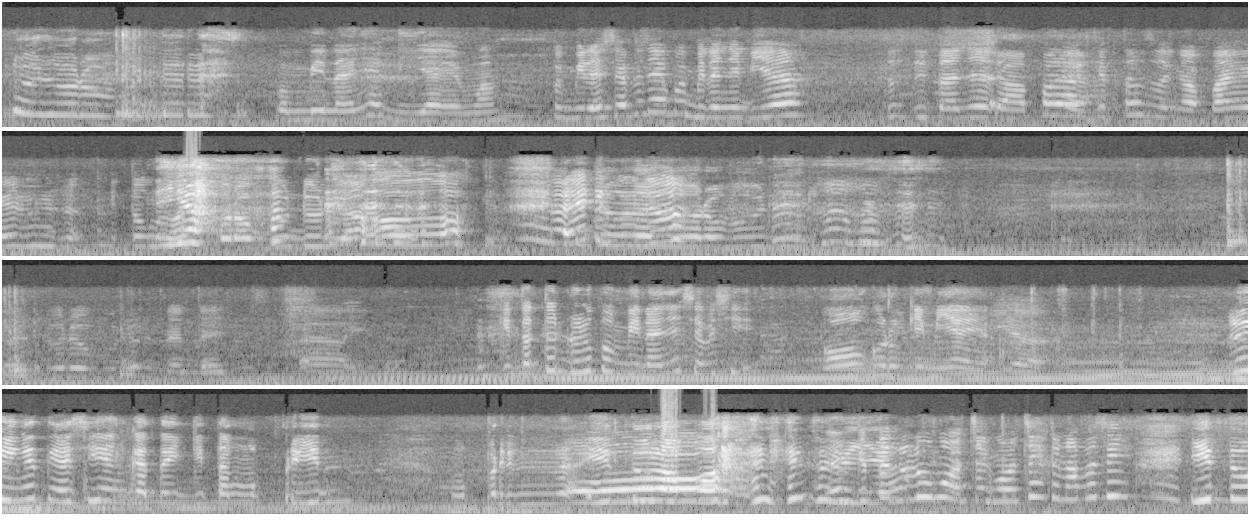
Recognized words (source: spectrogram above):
suara bener pembinanya dia emang Pembina siapa sih yang pembinanya dia? Terus ditanya, Siapa "Pak, ya?" kita sering ngapain? Hitung Iya. Borobudur ya Allah. Soalnya di Google luas Borobudur dan dan ah, itu. kita tuh dulu pembinanya siapa sih oh guru kimia ya Iya. lu inget gak sih yang kata kita ngeprint ngeprint Oh. itu laporan itu Eh, kita dulu ngoceh-ngoceh kenapa sih? itu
